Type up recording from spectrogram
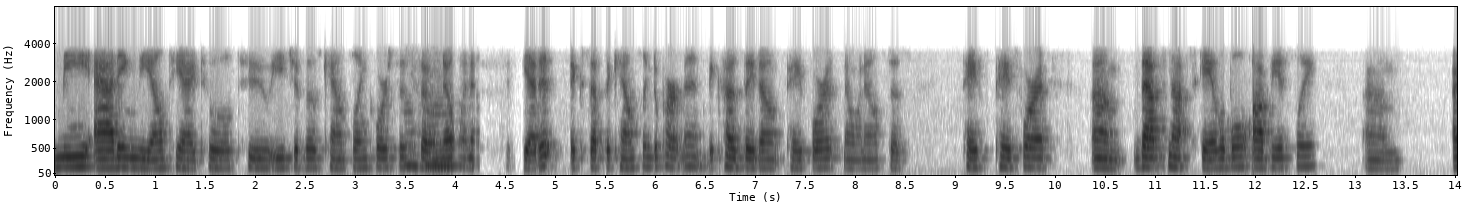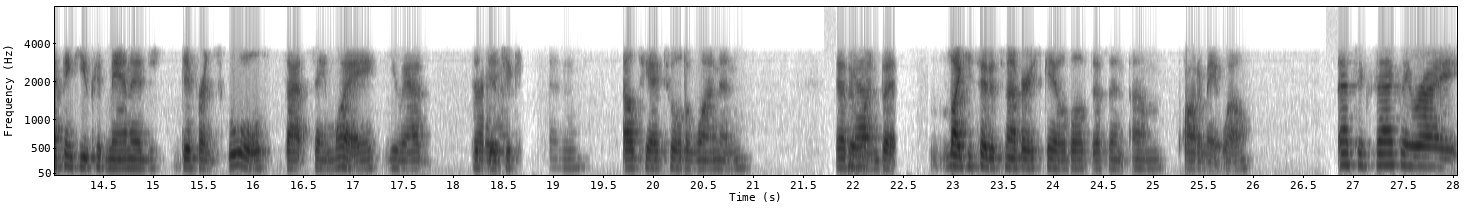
me adding the LTI tool to each of those counseling courses, so no Mhm. one else could get it except the counseling department because they don't pay for it. No one else does pay pays for it. Um, that's not scalable, obviously. Um, I think you could manage different schools that same way. You add the Right. Digication LTI tool to one and the other Yeah. one, but like you said, it's not very scalable. It doesn't um, automate well. That's exactly right.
